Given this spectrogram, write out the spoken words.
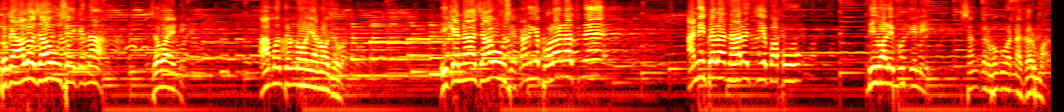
તો કે, હાલો, જાવું છે. કે, ના, જવાય નહીં. આમંત્રણ નો અહીંયા નો જવાય. ઈ કે, ના, જાવું છે. કારણ કે ભોળાનાથ ને આની પેલા નારદજીએ બાપુ દિવાળી મૂકેલી શંકર ભગવાનના ઘરમાં.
